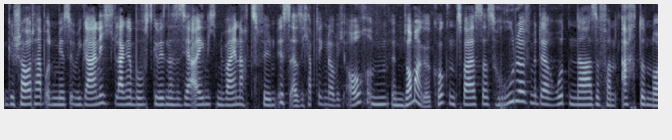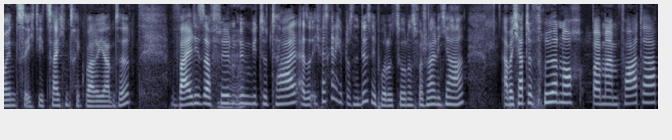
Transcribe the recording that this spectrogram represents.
geschaut habe und mir ist irgendwie gar nicht lange bewusst gewesen, dass es ja eigentlich ein Weihnachtsfilm ist. Also ich habe den, glaube ich, auch im, im, Sommer geguckt. Und zwar ist das Rudolf mit der roten Nase von 98, die Zeichentrickvariante. Weil dieser Film mhm. irgendwie total, also ich weiß gar nicht, ob das eine Disney-Produktion ist, wahrscheinlich ja. Aber ich hatte früher noch bei meinem Vater,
